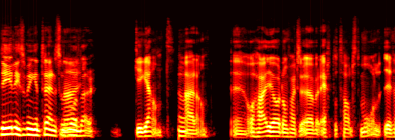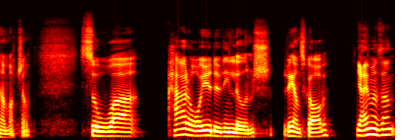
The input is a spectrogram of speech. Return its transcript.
Det är liksom ingen träningsfotboll där. gigant är han. Eh, och här gör de faktiskt över ett och ett halvt mål i den här matchen. Så eh, här har ju du din lunch, renskav. Jajamensan.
